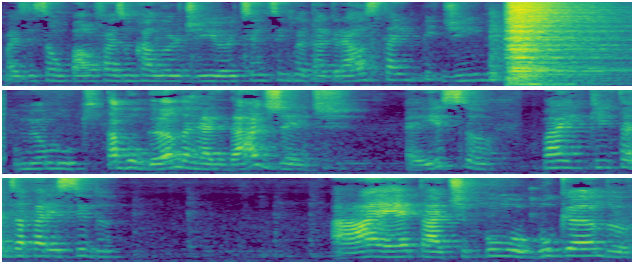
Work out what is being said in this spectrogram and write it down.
Mas em São Paulo faz um calor de 850 graus, tá impedindo o meu look. Tá bugando a realidade, gente? É isso? Vai, quem tá desaparecido? Ah, é, tá tipo bugando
